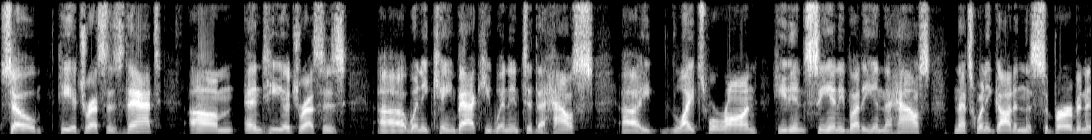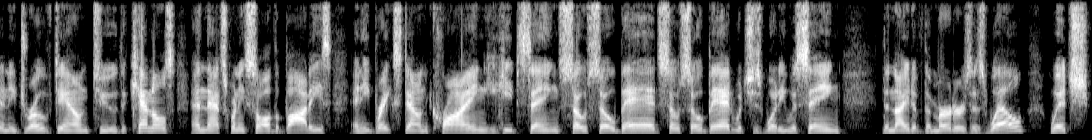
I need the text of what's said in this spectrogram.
So he addresses that, um, and he addresses uh, when he came back, he went into the house. Uh, he, lights were on. He didn't see anybody in the house. And that's when he got in the suburban and he drove down to the kennels. And that's when he saw the bodies. And he breaks down crying. He keeps saying, so, so bad, so, so bad, which is what he was saying the night of the murders as well, which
